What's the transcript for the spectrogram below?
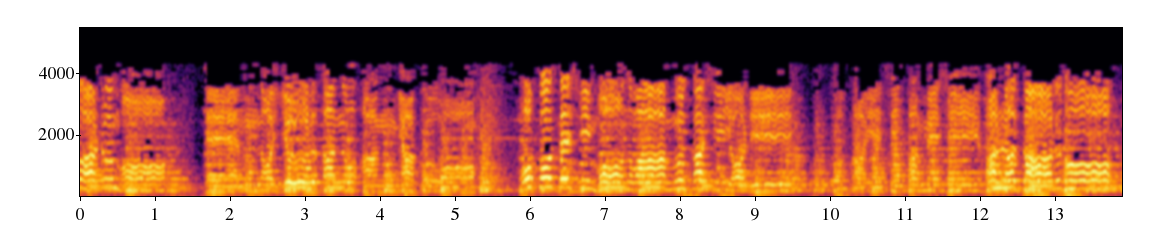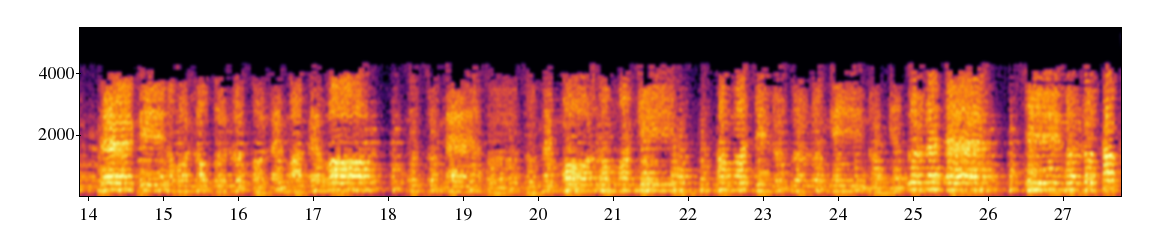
あるも天の許さぬ反こせし者は昔より若えし試し腹ざるぞ敵の滅ぶるそれまでは進め進めもろともに玉散る剣抜き連れて死ぬる覚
